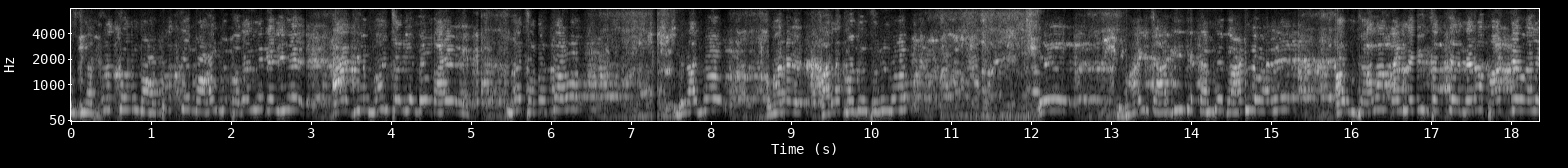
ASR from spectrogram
उस नफरत को, मोहब्बत के माहौल में बदलने के लिए आज ये और ये लोग आए हैं। मैं समझता हूँ विराज भाव हमारे पालक मंत्री सुनील भाव ये भाईचारगी के कंधे गाड़ने वाले और उजाला कर नहीं सकते, अंधेरा फाटने वाले,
